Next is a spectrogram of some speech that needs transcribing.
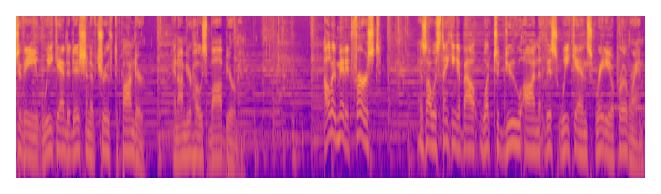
To the weekend edition of Truth to Ponder. And I'm your host, Bob Bierman. I'll admit at first, as I was thinking about what to do on this weekend's radio program,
